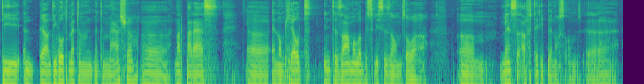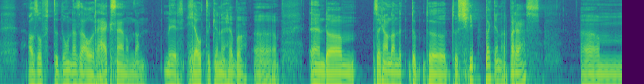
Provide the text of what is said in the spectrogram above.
die, een, ja, die wil met een, met een meisje eh, naar Parijs. Eh, en om geld in te zamelen beslissen ze om zo ehm, mensen af te rippen of zo. Eh, alsof te doen dat ze al rijk zijn om dan meer geld te kunnen hebben. Eh, en ehm, ze gaan dan de, de, de, de schip pakken naar Parijs. Ehm,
